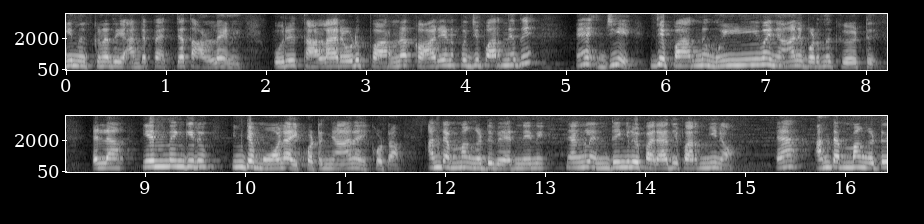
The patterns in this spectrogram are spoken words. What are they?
ഈ നിൽക്കുന്നത് എന്റെ പെറ്റ തള്ളയാണ്. ഒരു തള്ളാരോട് പറഞ്ഞ കാര്യമാണ് ഇപ്പൊ ഇജ്ജി പറഞ്ഞത്? ഏ ജി ഇജ്ജി പറഞ്ഞ മുഴുവൻ ഞാൻ ഇവിടുന്ന് കേട്ട്. അല്ല എന്തെങ്കിലും എന്റെ മോനായിക്കോട്ടെ ഞാനായിക്കോട്ടെ എന്റെ അമ്മ അങ്ങോട്ട് വരുന്നതിന് ഞങ്ങൾ എന്തെങ്കിലും പരാതി പറഞ്ഞിനോ? ഏ? എന്റെ അമ്മ അങ്ങോട്ട്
